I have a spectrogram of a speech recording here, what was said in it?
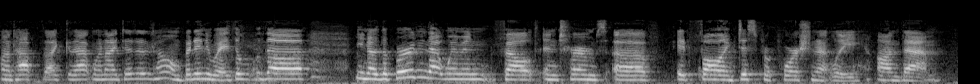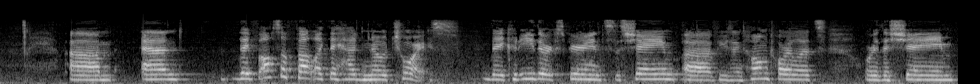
on top like that when I did it at home. But anyway, the, the you know, the burden that women felt in terms of it falling disproportionately on them. Um, and they've also felt like they had no choice. They could either experience the shame of using home toilets or the shame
